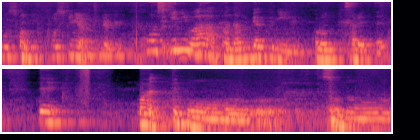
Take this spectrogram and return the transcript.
公式公式には何百人？公式にはまあ何百人殺されて。でまあでもその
